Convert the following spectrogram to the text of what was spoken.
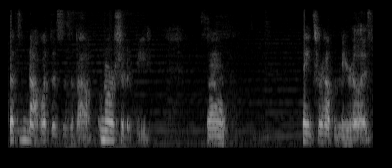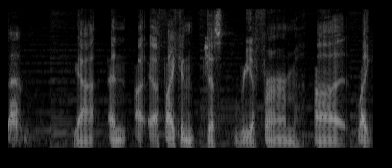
that's not what this is about, nor should it be. So, thanks for helping me realize that. Yeah, and uh, if I can just reaffirm, uh, like,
